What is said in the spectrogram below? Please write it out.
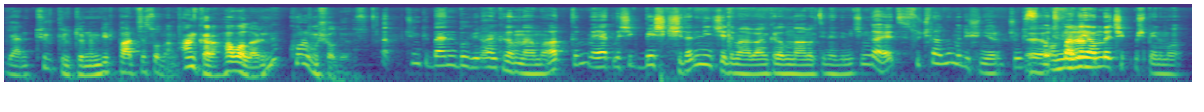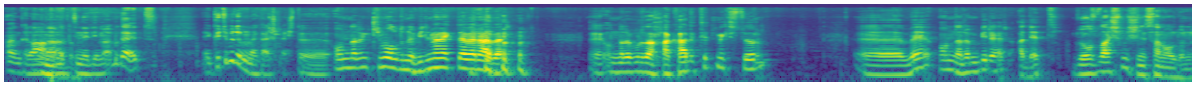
yani Türk kültürünün bir parçası olan Ankara havalarını korumuş oluyoruz. Çünkü ben bugün Ankaralı Namık'ı attım ve yaklaşık 5 kişiden linç yedim abi Ankaralı Namık dinlediğim için. Gayet suçlandığımı düşünüyorum. Çünkü Ee, Spotify'da onların- yanında çıkmış benim o Ankaralı Anladım. dinlediğim abi. Gayet e, kötü bir durumla karşılaştım. Ee, onların kim olduğunu bilmemekle beraber e, onlara burada hakaret etmek istiyorum. Ee, ve onların birer adet yozlaşmış insan olduğunu.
